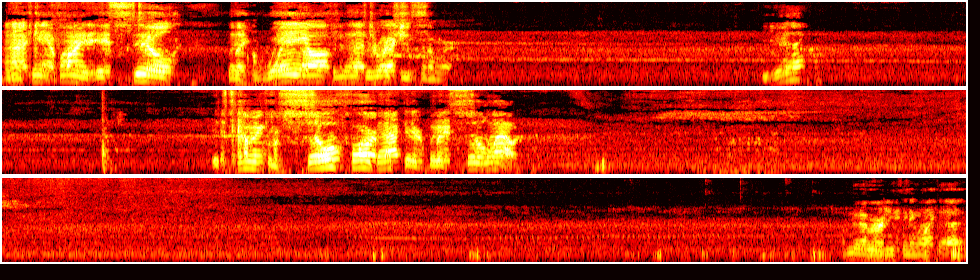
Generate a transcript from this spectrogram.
and I can't find it. It's still like way off in that direction somewhere. You hear that? It's coming from so far back there, but it's so loud. I've never heard anything like that.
